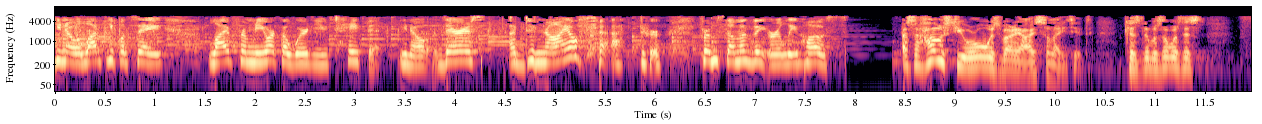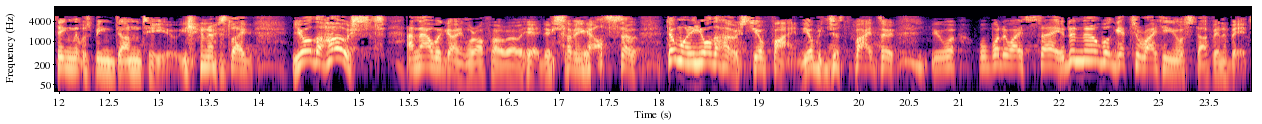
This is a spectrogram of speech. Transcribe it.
You know, a lot of people say, live from New York, oh, where do you tape it? You know, there's a denial factor from some of the early hosts. As a host, you were always very isolated because there was always this thing that was being done to you. You know, it's like, you're the host. And now we're going, we're off over here doing something else. So don't worry, you're the host. You're fine. You'll be just fine. So, you, well, what do I say? No, no, we'll get to writing your stuff in a bit.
